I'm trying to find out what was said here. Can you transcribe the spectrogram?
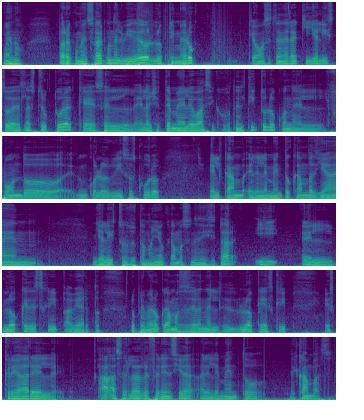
Bueno, para comenzar con el video, lo primero que vamos a tener aquí ya listo es la estructura, que es el, HTML básico con el título, con el fondo de un color gris oscuro, el, el elemento canvas ya, en, ya listo en su tamaño que vamos a necesitar y el bloque de script abierto. Lo primero que vamos a hacer en el bloque de script es crear el, hacer la referencia al elemento de canvas.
